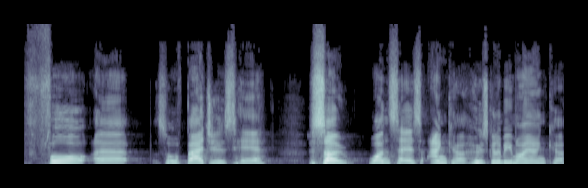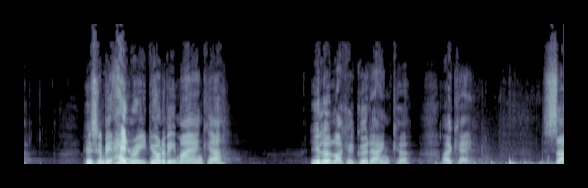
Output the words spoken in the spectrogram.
four uh, sort of badges here. So one says anchor. Who's going to be my anchor? Who's going to be Henry? Do you want to be my anchor? You look like a good anchor. Okay, so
